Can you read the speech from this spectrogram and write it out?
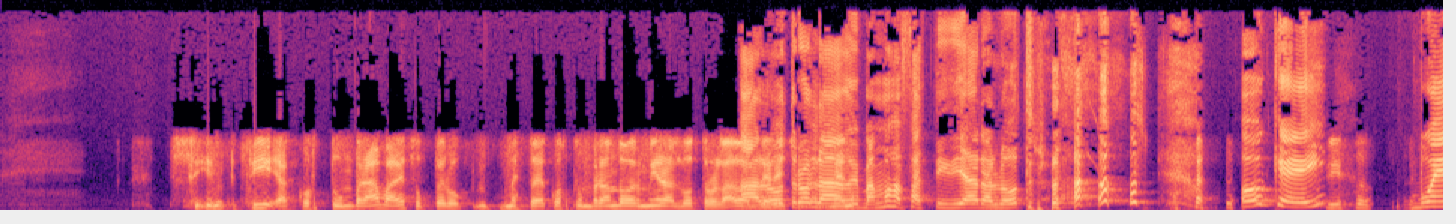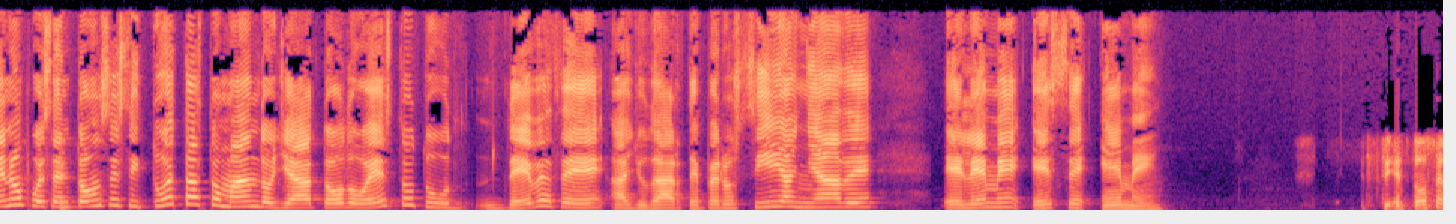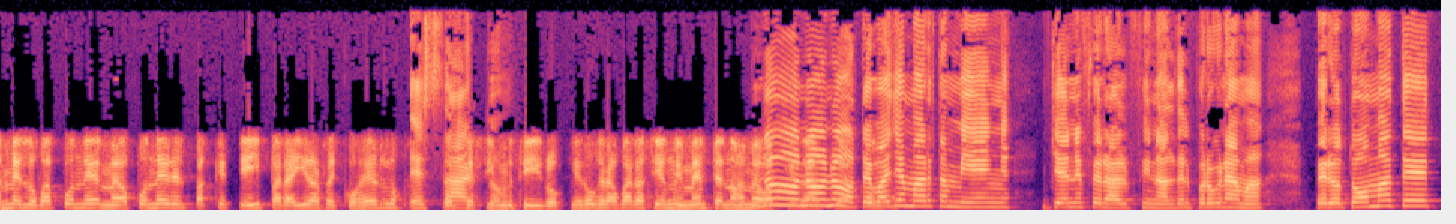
Sí, sí, acostumbraba a eso, pero me estoy acostumbrando a dormir al otro lado. Al, otro lado, y vamos a fastidiar al otro lado. ok. bueno, pues entonces, si tú estás tomando ya todo esto, tú debes de ayudarte, pero sí añade el MSM entonces me lo va a poner, me va a poner el paquete ahí para ir a recogerlo. Exacto. Porque si, lo quiero grabar así en mi mente no se me va a quedar. No, no, no, te va a llamar también Jennifer al final del programa, pero tómate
